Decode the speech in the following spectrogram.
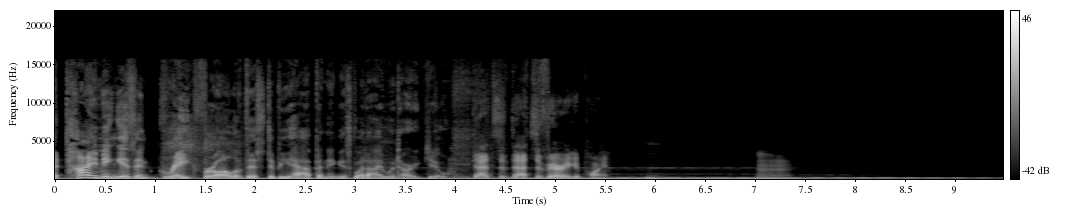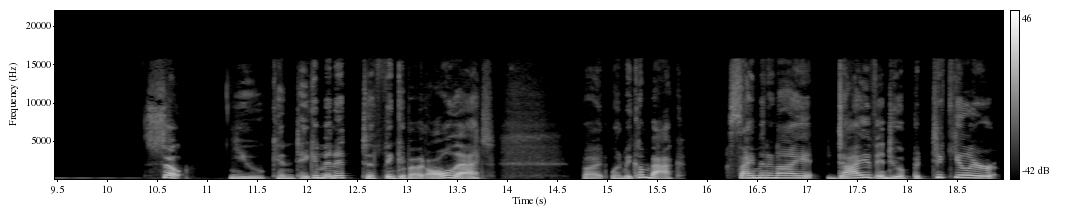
the timing isn't great for all of this to be happening, is what I would argue. That's a, that's a very good point. Hmm. So, you can take a minute to think about all that. But when we come back, Simon and I dive into a particular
